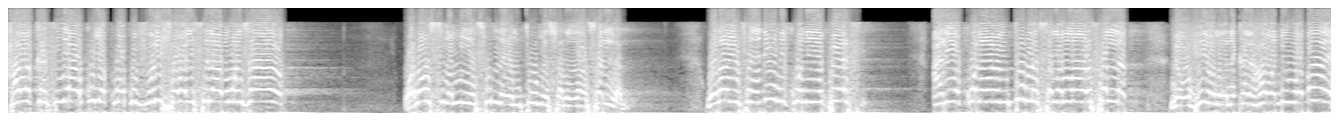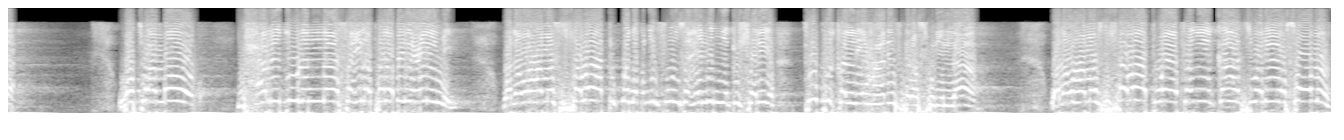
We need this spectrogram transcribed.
Hawa kazi yao kuja kuwakufurisha waislamu wenzao. Wanaosimamia sunna ya mtume sallallahu alaihi sallam wanaoifanya dini kuwa ni nyepesi aliyekuwa nayo mtume sala llah alih leo hii wanaonekana hawa ndio wabaya. Watu ambao yuhariduna nnasa ila talabi lilmi wanawahamasisha watu kwenda kujifunza elimu ya kisheria tibikan lihadithi rasulillah. Wanawahamasisha watu wayafanyie kazi walioyosoma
